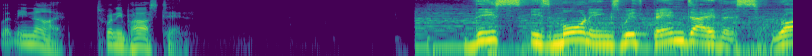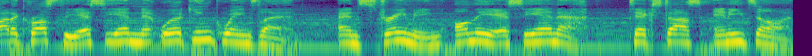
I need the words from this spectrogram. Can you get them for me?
Let me know. 20 past 10. This is Mornings with Ben Davis, right across the SEN network in Queensland and streaming on the SEN app. Text us anytime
